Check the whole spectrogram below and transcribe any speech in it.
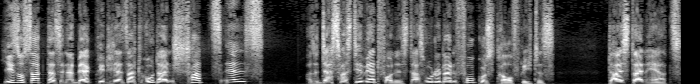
Jesus sagt das in der Bergpredigt, er sagt, wo dein Schatz ist, also das, was dir wertvoll ist, das, wo du deinen Fokus drauf richtest, da ist dein Herz.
